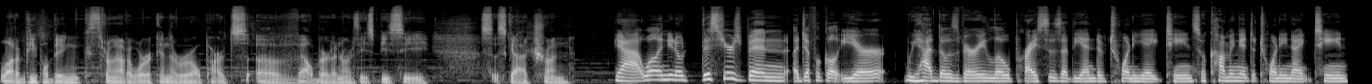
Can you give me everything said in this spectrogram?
a lot of people being thrown out of work in the rural parts of Alberta, Northeast BC, Saskatchewan. Yeah, well, and you know, this year's been a difficult year. We had those very low prices at the end of 2018. So coming into 2019,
